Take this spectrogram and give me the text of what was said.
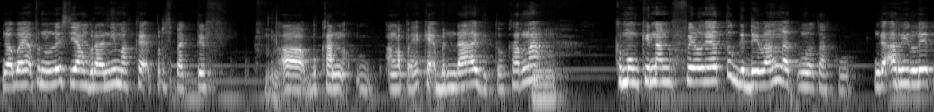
nggak banyak penulis yang berani pakai perspektif eh, bukan anggapnya kayak benda gitu. Karena Hmm. kemungkinan feel-nya tuh gede banget menurut aku. Nggak relate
